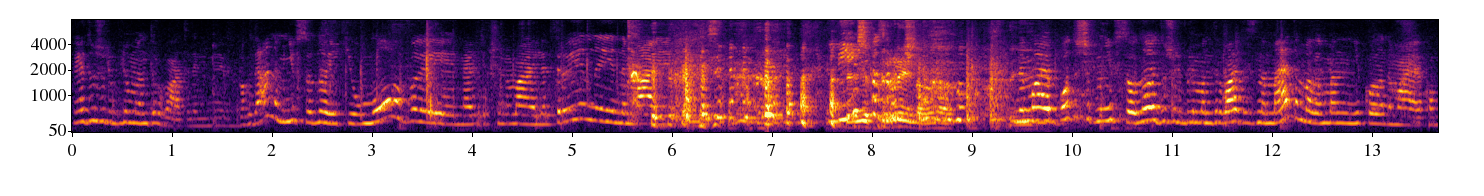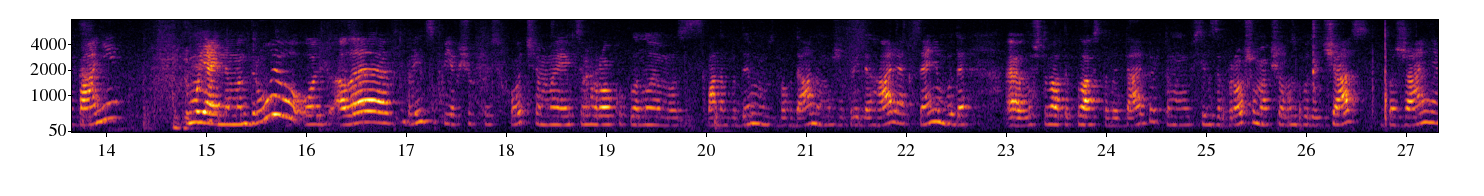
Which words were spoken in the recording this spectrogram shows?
Я дуже люблю мандрувати на відміну від Богдана. Мені все одно які умови, навіть якщо немає лятрини, немає ліжка зручного, немає подушок, мені все одно я дуже люблю мандрувати з наметом, але в мене ніколи немає компанії. Тому я й не мандрую. От, але в принципі, якщо хтось хоче, ми цього року плануємо з паном Вадимом, з Богданом, може прийде Галя, Ксенія буде е, влаштувати пластовий табір, тому всіх запрошуємо, якщо у вас буде час, бажання,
